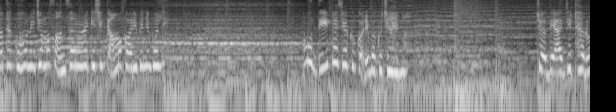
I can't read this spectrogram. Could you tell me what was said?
କଥା କହୁନି ଯେ ମୁଁ ସଂସାରରେ କିଛି କାମ କରିବିନି ବୋଲି ମୁଁ ଦିଟା ଯାକ କରିବାକୁ ଚାହେଁ ମା ଯଦି ଆଜିଠାରୁ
